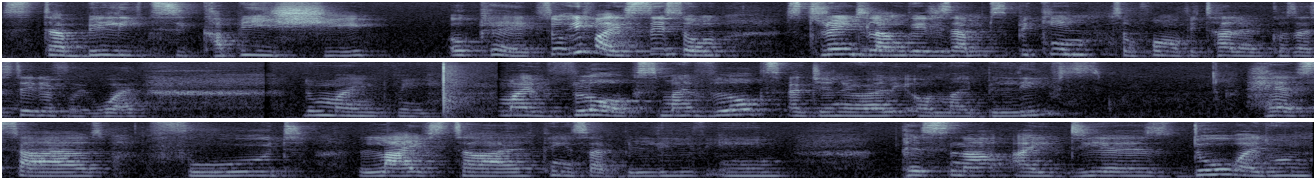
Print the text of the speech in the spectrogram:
stability capisci? Okay so if i say some strange languages i'm speaking some form of italian because i stayed there for a while. Don't mind me. My vlogs my vlogs are generally on my beliefs hairstyles food lifestyle things i believe in personal ideas though i don't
